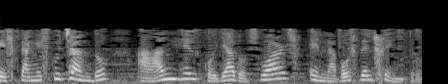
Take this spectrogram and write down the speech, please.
Están escuchando a Ángel Collado Schwartz en La Voz del Centro.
